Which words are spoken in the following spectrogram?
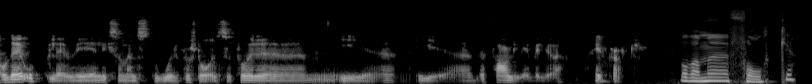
Og det opplever vi liksom en stor forståelse for i, i det faglige miljøet. Helt klart. Og hva med folket?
